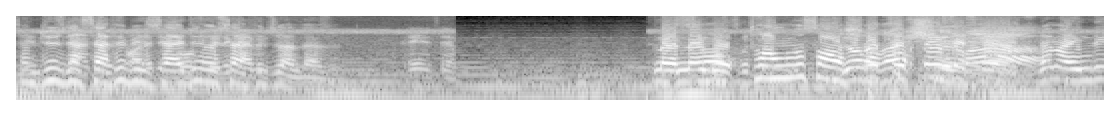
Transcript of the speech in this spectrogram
Sən düzlə səhvi bilsəydin, öz səhvi düzəldərdin. Eyni şey. Məndən qorxursun. Tonlu sal Yox, aşağı, mən çoxdan əşşir. səs verirəm. Mən indi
